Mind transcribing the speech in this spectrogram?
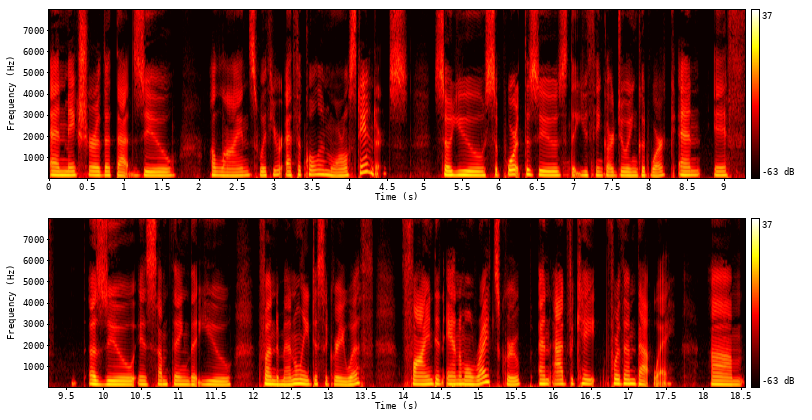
and make sure that that zoo aligns with your ethical and moral standards. So you support the zoos that you think are doing good work, and if a zoo is something that you fundamentally disagree with, find an animal rights group and advocate for them that way. Um,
